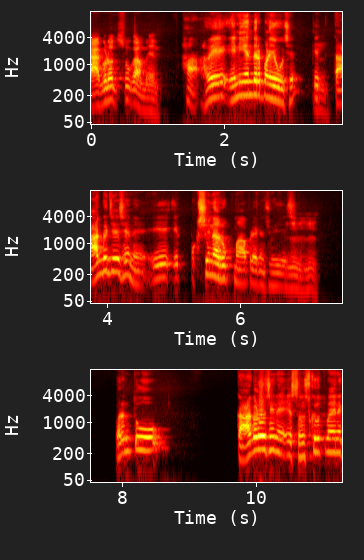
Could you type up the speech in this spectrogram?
કાગડો જ શું કામ એમ? હા હવે એની અંદર પણ એવું છે કે કાગ જે છે ને એ એક પક્ષીના રૂપમાં આપણે એને જોઈએ છીએ. પરંતુ કાગડો છે ને એ સંસ્કૃતમાં એને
